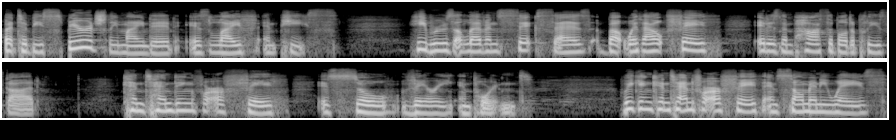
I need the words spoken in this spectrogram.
but to be spiritually minded is life and peace. Hebrews 11 6 says, But without faith, it is impossible to please God. Contending for our faith is so very important. We can contend for our faith in so many ways.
